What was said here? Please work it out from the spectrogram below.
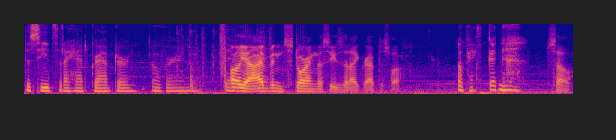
the seeds that I had grabbed are over in there. Oh yeah, I've been storing the seeds that I grabbed as well. Okay, good. So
